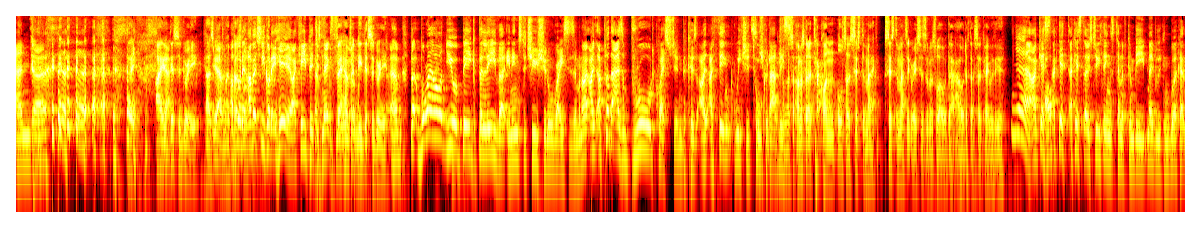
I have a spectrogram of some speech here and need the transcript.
And uh, I, I yeah. disagree. As yeah. my I've, got it, I've actually got it here. I keep it just I next to me. Vehemently disagree. Um, but why aren't you a big believer in institutional racism? And I, I put that as a broad question because I, I think we should talk about this. I'm just, going to tack on also systematic systematic racism as well with that, Howard, if that's okay with you. Yeah, I guess oh. I guess I guess those two things kind of can be. Maybe we can work out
